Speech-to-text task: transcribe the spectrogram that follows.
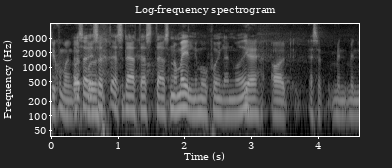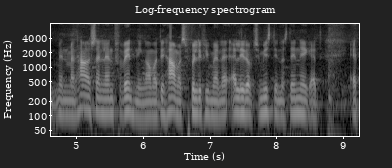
det kunne man godt Altså, både... altså, altså deres, deres, deres normale niveau på en eller anden måde, ikke? Ja, og altså, men, men, men man har jo sådan en eller anden forventning om, og det har man selvfølgelig, fordi man er- lidt optimist inderst inde, ikke? At, at,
